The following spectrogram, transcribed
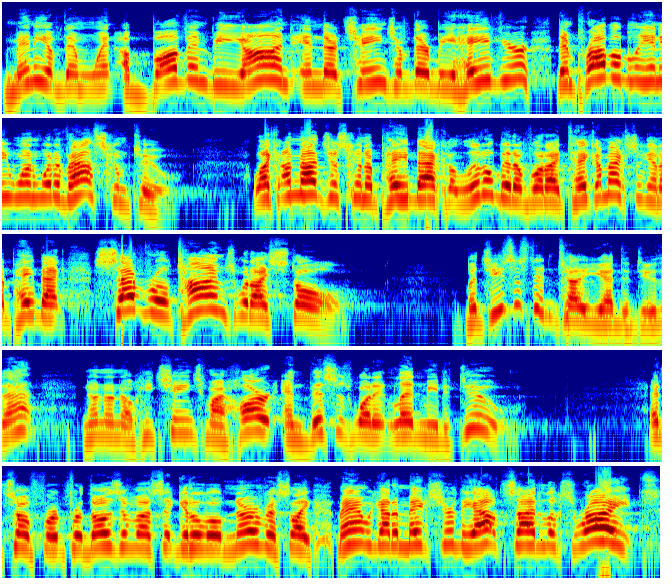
many of them went above and beyond in their change of their behavior than probably anyone would have asked them to. Like, I'm not just going to pay back a little bit of what I take, I'm actually going to pay back several times what I stole. But Jesus didn't tell you you had to do that. No, no, no. He changed my heart, and this is what it led me to do. And so, for, for those of us that get a little nervous, like, man, we got to make sure the outside looks right.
